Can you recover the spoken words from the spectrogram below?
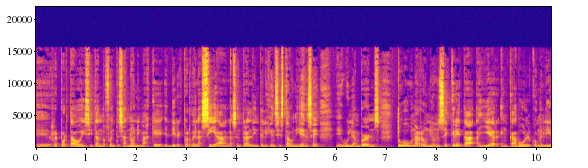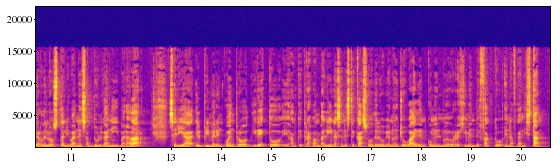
eh, reporta hoy, citando fuentes anónimas, que el director de la CIA, la Central de Inteligencia estadounidense, eh, William Burns, tuvo una reunión secreta ayer en Kabul con el líder de los talibanes Abdul Ghani Baradar. Sería el primer encuentro directo, eh, aunque tras bambalinas en este caso, del gobierno de Joe Biden con el nuevo régimen de facto en Afganistán.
